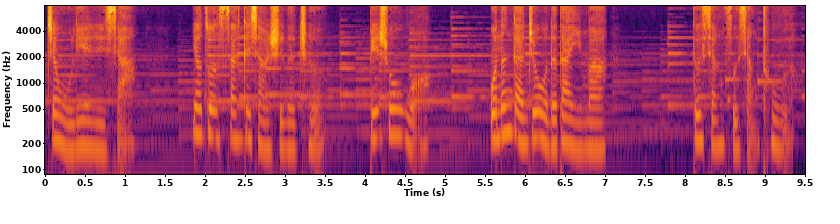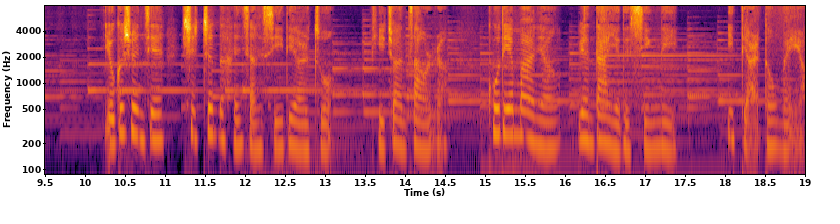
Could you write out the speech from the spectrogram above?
正午烈日下，要坐三个小时的车。别说我，我能感觉我的大姨妈都想死想吐了。有个瞬间是真的很想席地而坐，皮转燥热，哭爹骂娘怨大爷的心里一点儿都没有。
